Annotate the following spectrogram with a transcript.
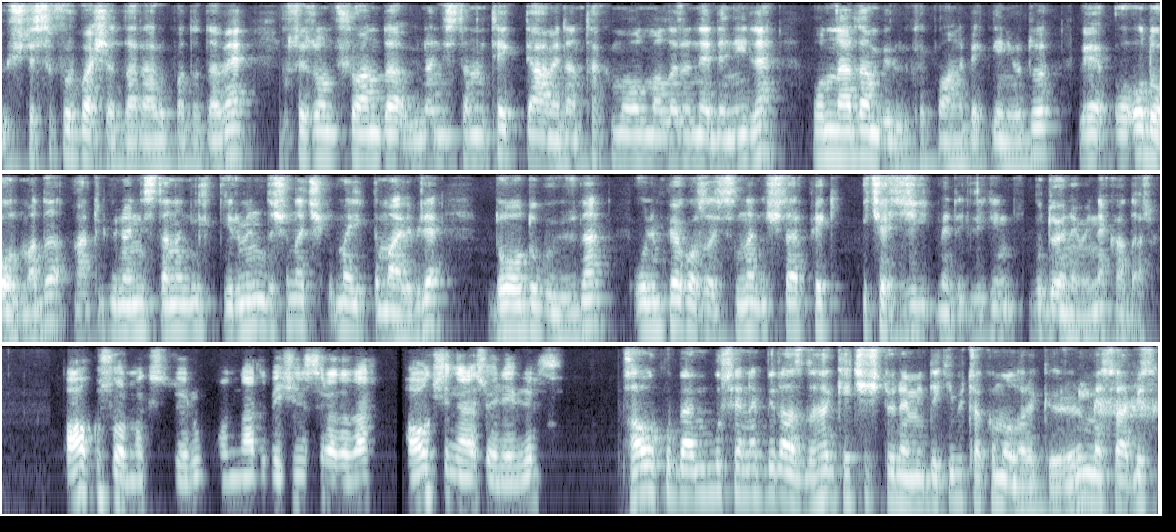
3'te 0 başladılar Avrupa'da da ve bu sezon şu anda Yunanistan'ın tek devam eden takımı olmaları nedeniyle Onlardan bir ülke puanı bekleniyordu ve o, o da olmadı. Artık Yunanistan'ın ilk 20'nin dışına çıkma ihtimali bile doğdu bu yüzden. Olympiakos açısından işler pek iç açıcı gitmedi ligin bu dönemine kadar. PAOK'u sormak istiyorum. Onlar da 5. sıradalar. PAOK için neler söyleyebiliriz? PAOK'u ben bu sene biraz daha geçiş dönemindeki bir takım olarak görüyorum. Mesela biz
